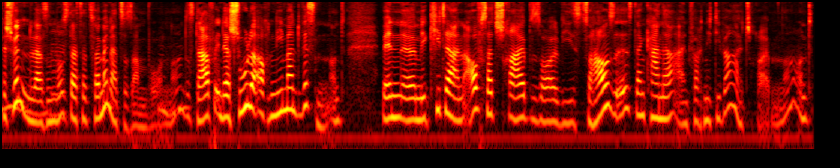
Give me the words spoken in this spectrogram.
verschwinden lassen muss, dass da zwei Männer zusammen wohnen. Ne? Das darf in der Schule auch niemand wissen. Und wenn äh, Mikita einen Aufsatz schreiben soll, wie es zu Hause ist, dann kann er einfach nicht die Wahrheit schreiben. Ne? Und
